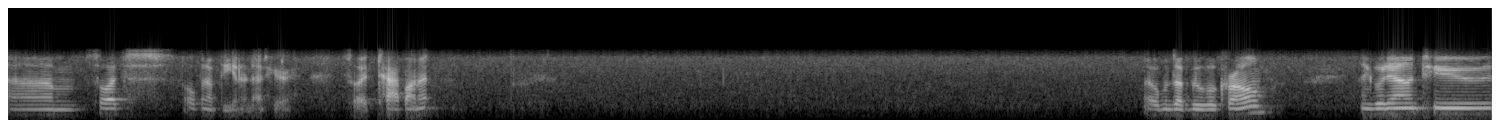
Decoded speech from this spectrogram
Um, so let's open up the internet here. So I tap on it. It opens up Google Chrome. I go down to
